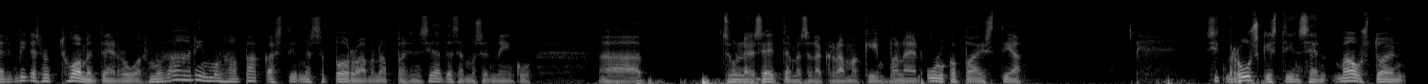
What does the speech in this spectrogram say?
että mitäs mä nyt huomenna teen ruoaksi. Mä olin, ah niin, mullahan on pakkastimessa poroa. Mä nappasin sieltä semmoisen niin kuin, äh, suunnilleen 700 gramman kimpaleen ulkopaistia. Sitten mä ruskistin sen, maustoin,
